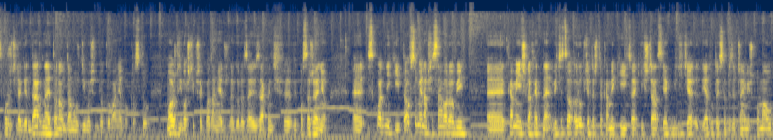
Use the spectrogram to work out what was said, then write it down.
stworzyć legendarne, to nam da możliwość odblokowania po prostu możliwości przekładania różnego rodzaju zaklęć w wyposażeniu. E, Składniki, to w sumie nam się samo robi. E, Kamienie szlachetne, wiecie co, róbcie też te kamyki co jakiś czas. Jak widzicie, ja tutaj sobie zacząłem już pomału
